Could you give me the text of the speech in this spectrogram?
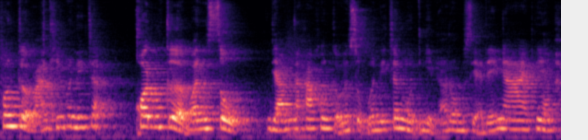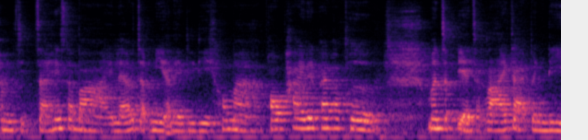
คนเกิดวันอาทิตย์วันนี้จะคนเกิดวันศุกร์ย้ำนะคะ คนเกิดวันศุกร์วันนี้จะหงุดหงิดอารมณ์เสียได้ง่าย พยายามทำจิตใจให้สบาย แล้วจะมีอะไรดีๆเข้ามา เพราะไพ่ได้ไพ่พระเพิ่มมันจะเปลี่ยนจากร้ายกลายเป็นดี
